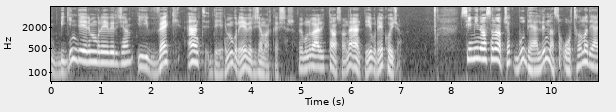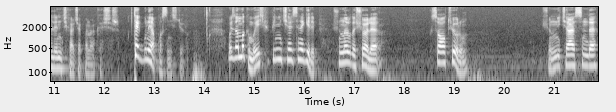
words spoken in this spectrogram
begin değerimi buraya vereceğim. evac end değerimi buraya vereceğim arkadaşlar. Ve bunu verdikten sonra da end diye buraya koyacağım. Cmin aslında ne yapacak? Bu değerlerin aslında ortalama değerlerini çıkaracak bana arkadaşlar. Tek bunu yapmasını istiyorum. O yüzden bakın bu HPP'nin içerisine gelip şunları da şöyle kısaltıyorum. Şunun içerisinde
